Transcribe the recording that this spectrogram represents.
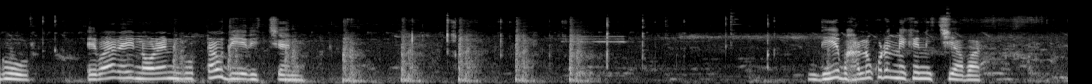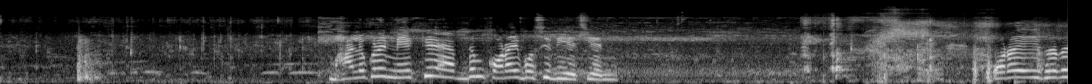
গুড়। এবার এই নরেন গুড়টাও দিয়ে দিচ্ছি আমি। দিয়ে ভালো করে মেখে নিচ্ছি আবার। ভালো করে মেখে একদম কড়াই বসিয়ে দিয়েছি আমি। কড়াই এইভাবে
